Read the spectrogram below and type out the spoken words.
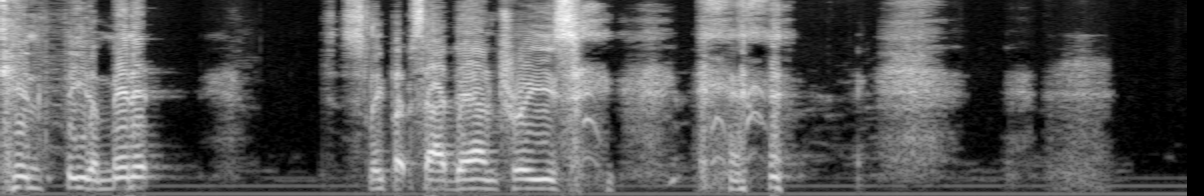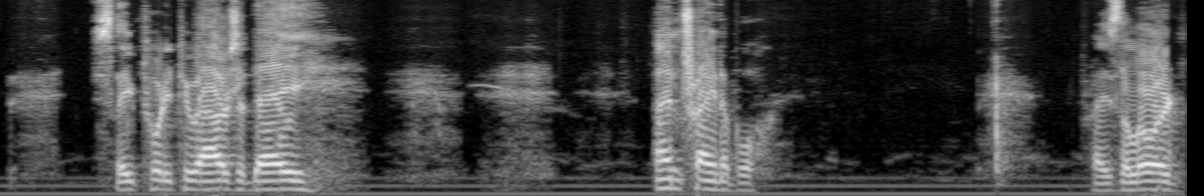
10 feet a minute? Sleep upside down trees. sleep 22 hours a day. Untrainable. Praise the Lord.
